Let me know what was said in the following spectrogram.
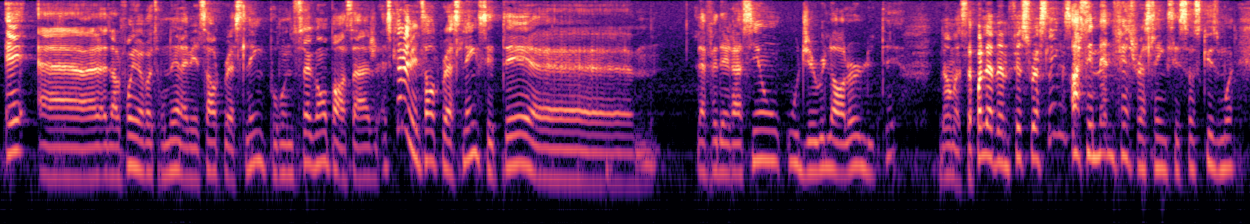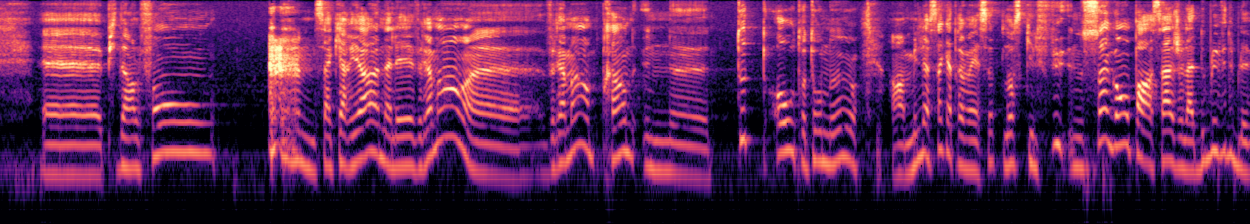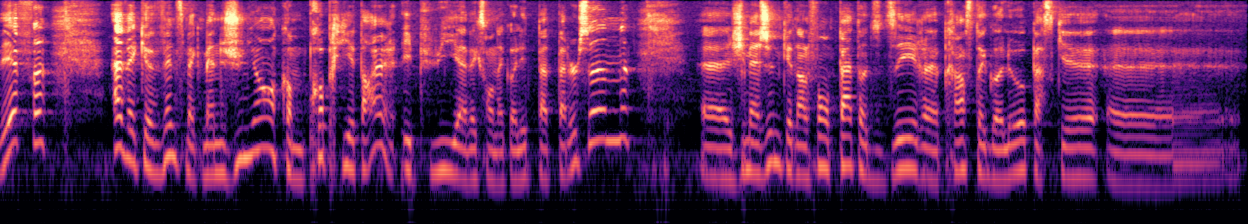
et euh, dans le fond, il est retourné à la Mid-South Wrestling pour un second passage. Est-ce que la Mid-South Wrestling, c'était euh, la fédération où Jerry Lawler luttait? Non, mais c'était pas la Memphis Wrestling, ça? Ah, c'est Memphis Wrestling, c'est ça, excuse-moi. Euh, Puis dans le fond, sa carrière n'allait vraiment, vraiment prendre une toute autre tournure en 1987 lorsqu'il fut un second passage à la WWF avec Vince McMahon Jr. comme propriétaire et puis avec son acolyte Pat Patterson. Euh, J'imagine que dans le fond, Pat a dû dire euh, prends ce gars-là parce que euh,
